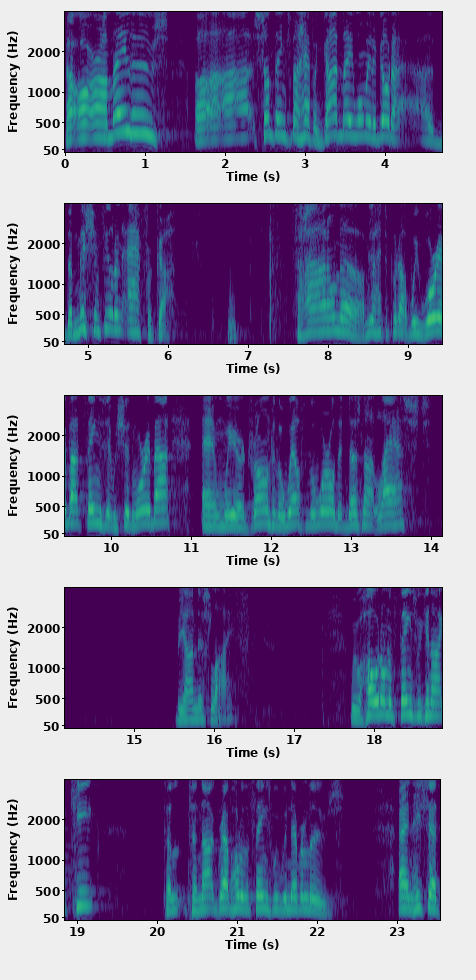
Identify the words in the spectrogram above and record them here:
Or, or I may lose, uh, I, uh, uh, some things might happen. God may want me to go to uh, the mission field in Africa. So I don't know. I'm going to have to put up. We worry about things that we shouldn't worry about, and we are drawn to the wealth of the world that does not last beyond this life. We will hold on to things we cannot keep to, to not grab hold of the things we would never lose. And he said,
